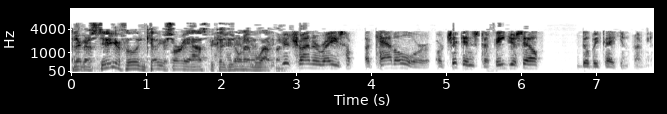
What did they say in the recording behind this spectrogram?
and they're going to steal your food and kill your sorry ass because you don't have a weapon. If you're trying to raise a cattle or, or chickens to feed yourself, they'll be taken from you.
